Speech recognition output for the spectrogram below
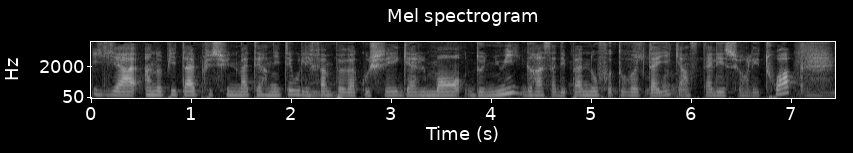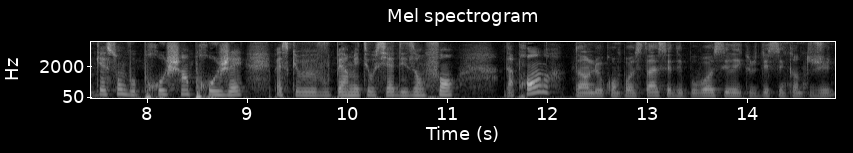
Il y a un hôpital plus une maternité où les femmes peuvent accoucher également de nuit grâce à des panneaux photovoltaïques installés sur les toits. Mhm. Quels sont vos prochains projets? Parce que vous permettez aussi à des enfants d'apprendre. Dans le compostage, c'est de pouvoir aussi recruter 50 jeunes.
